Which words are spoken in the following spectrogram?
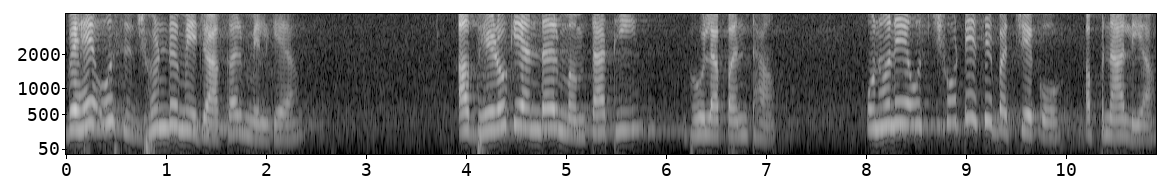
वह उस झुंड में जाकर मिल गया। अब भेड़ों के अंदर ममता थी, भोलापन था। उन्होंने उस छोटे से बच्चे को अपना लिया।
